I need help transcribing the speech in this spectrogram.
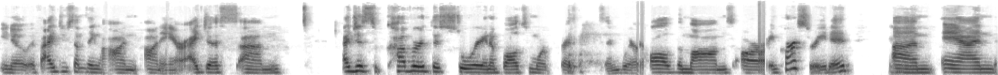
you know, if I do something on on air, I just um, I just covered the story in a Baltimore prison where all the moms are incarcerated. Um, and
